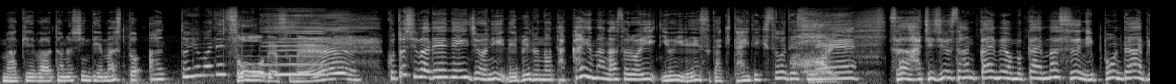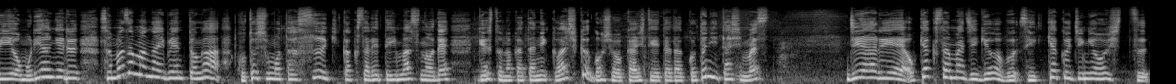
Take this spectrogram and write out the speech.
負け馬を楽しんでいますとあっという間です、ね、そうですね。今年は例年以上にレベルの高い馬が揃い良いレースが期待できそうですね、はい、さあ83回目を迎えます。日本ダービーを盛り上げる様々なイベントが今年も多数企画されていますのでゲストの方に詳しくご紹介していただくことにいたします JRA お客様事業部接客事業室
